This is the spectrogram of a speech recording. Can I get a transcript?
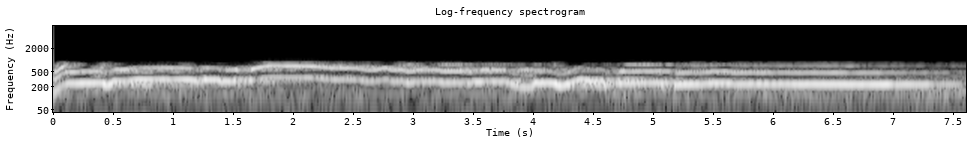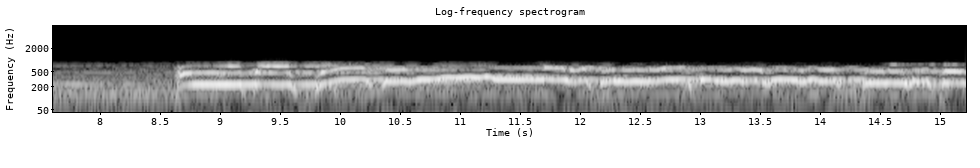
بل هم بلقاء ربهم كافرون قل يتوفاكم ملك الموت الذي يسكن بكم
